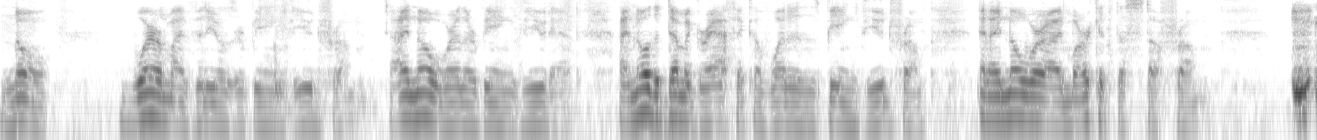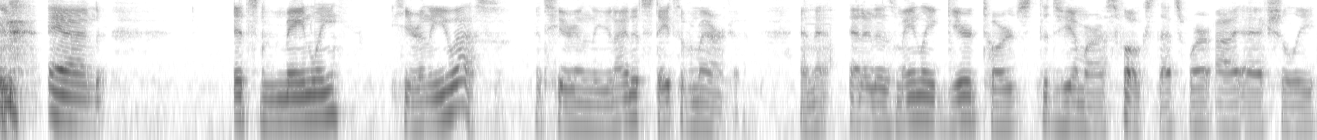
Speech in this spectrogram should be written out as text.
know where my videos are being viewed from. I know where they're being viewed at. I know the demographic of what it is being viewed from. And I know where I market this stuff from. and it's mainly here in the US. It's here in the United States of America. And, that, and it is mainly geared towards the GMRS folks. That's where I actually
